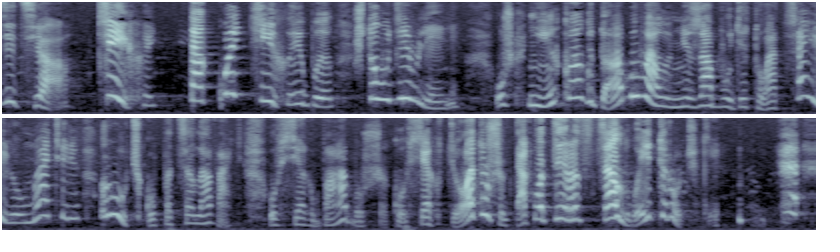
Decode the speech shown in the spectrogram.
дитя. Тихий, такой тихий был, что удивление. Уж никогда, бывало, не забудет у отца или у матери ручку поцеловать. У всех бабушек, у всех тетушек так вот и расцелует ручки.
